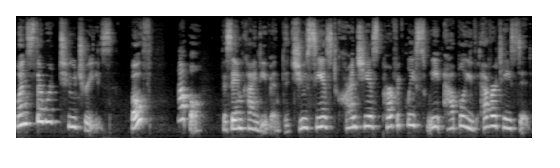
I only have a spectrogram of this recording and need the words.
Once there were two trees, both apple, the same kind even, the juiciest, crunchiest, perfectly sweet apple you've ever tasted.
